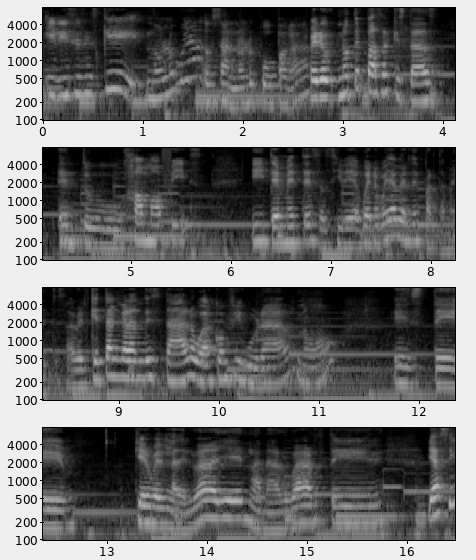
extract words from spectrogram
y dices, es que no lo voy a, o sea, no lo puedo pagar. Pero ¿no te pasa que estás en tu home office y te metes así de, bueno, voy a ver departamentos, a ver qué tan grande está, lo voy a configurar, ¿no? Este, quiero ver en la del Valle, en la Narvarte, y así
